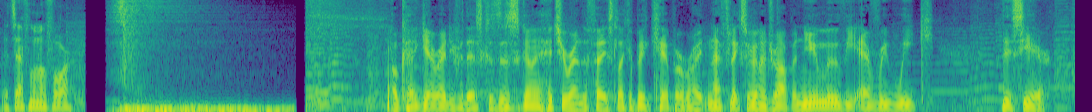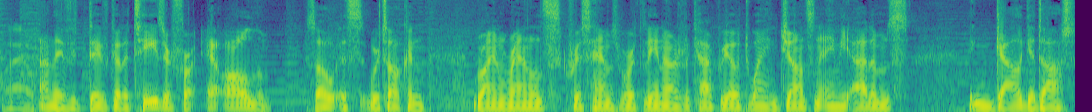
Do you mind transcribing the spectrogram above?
It's F104. Okay, get ready for this because this is going to hit you around the face like a big kipper, right? Netflix are going to drop a new movie every week this year. Wow. and they've they've got a teaser for all of them. So it's we're talking Ryan Reynolds, Chris Hemsworth, Leonardo DiCaprio, Dwayne Johnson, Amy Adams, Gal Gadot.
